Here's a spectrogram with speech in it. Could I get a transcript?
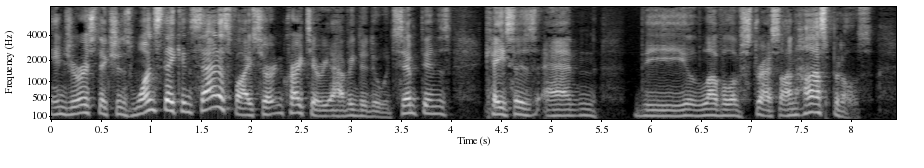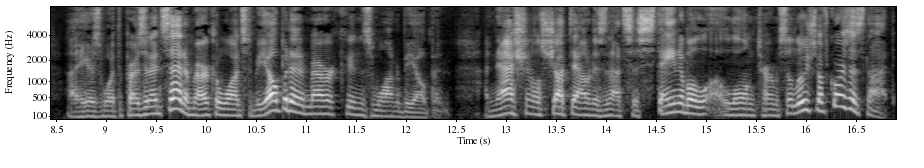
in jurisdictions once they can satisfy certain criteria having to do with symptoms, cases, and the level of stress on hospitals. Uh, here's what the president said America wants to be open and Americans want to be open. A national shutdown is not sustainable long term solution. Of course it's not.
